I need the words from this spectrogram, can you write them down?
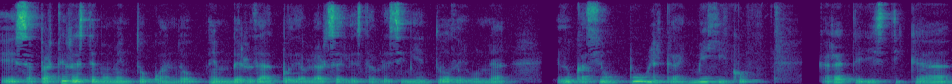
Es a partir de este momento cuando en verdad puede hablarse del establecimiento de una educación pública en México, característica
